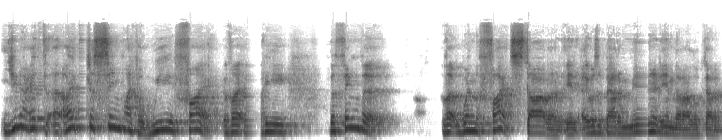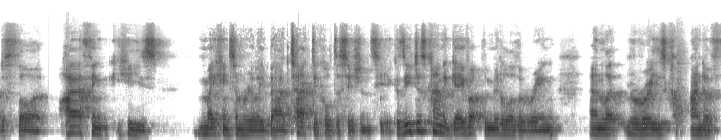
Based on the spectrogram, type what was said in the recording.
you know, it, it just seemed like a weird fight. Like the the thing that like when the fight started, it, it was about a minute in that I looked at it, just thought, I think he's making some really bad tactical decisions here because he just kind of gave up the middle of the ring and let Ruiz kind of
